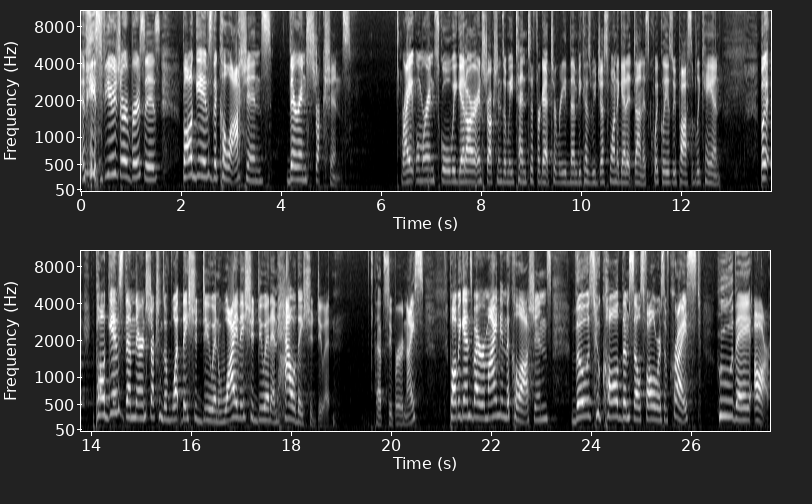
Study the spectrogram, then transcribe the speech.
In these few short verses, Paul gives the Colossians their instructions. Right? When we're in school, we get our instructions and we tend to forget to read them because we just want to get it done as quickly as we possibly can. But Paul gives them their instructions of what they should do and why they should do it and how they should do it. That's super nice. Paul begins by reminding the Colossians those who called themselves followers of Christ who they are.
